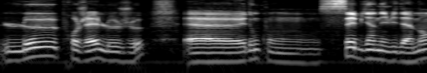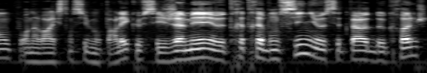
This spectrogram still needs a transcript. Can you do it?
le projet, le jeu. Euh, et donc on sait bien évidemment, pour en avoir extensivement parlé, que c'est jamais euh, très très bon signe cette période de crunch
